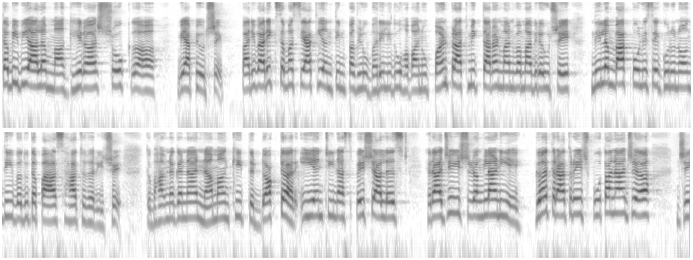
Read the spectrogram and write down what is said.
તબીબી આલમમાં ઘેરા શોક વ્યાપ્યો છે. પારિવારિક સમસ્યાથી અંતિમ પગલું ભરી લીધું હોવાનું પણ પ્રાથમિક તારણ માનવામાં આવી રહ્યું છે. નીલમબાગ પોલીસે ગુનો નોંધી વધુ તપાસ હાથ ધરી છે. તો ભાવનગરના નામાંકિત ડોક્ટર ઈએનટીના સ્પેશિયાલિસ્ટ રાજેશ રંગલાણીએ ગત રાત્રે જ પોતાના જ, જે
